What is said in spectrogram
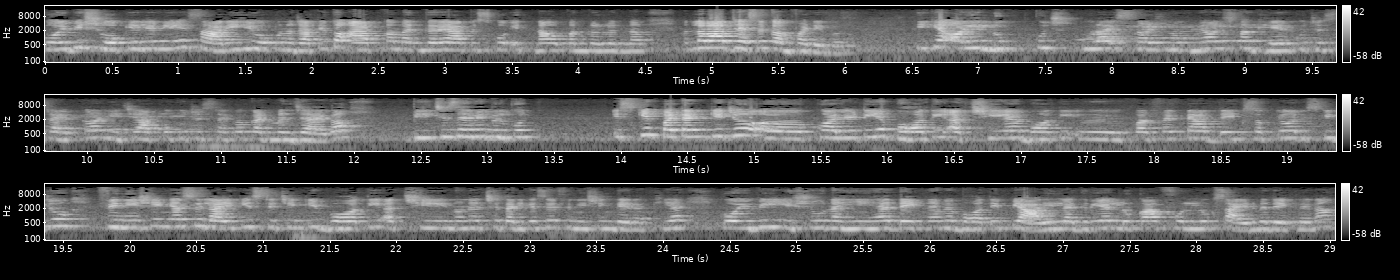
कोई भी शो के लिए नहीं है, सारी ही ओपन हो जाती है। तो आपका मन करे आप इसको इतना ओपन कर लो, इतना मतलब आप जैसे कंफर्टेबल हो। ठीक है? और ये लुक कुछ पूरा स्कर्ट लुक में और इसका घेर कुछ इस टाइप का और नीचे आपको कुछ इस टाइप का कट मिल जाएगा। पीछे से भी बिल्कुल इसकी बटन की जो क्वालिटी है बहुत ही अच्छी है, बहुत ही परफेक्ट है, आप देख सकते हो। और इसकी जो फिनिशिंग है, सिलाई की स्टिचिंग की, बहुत ही अच्छी, इन्होंने अच्छे तरीके से फिनिशिंग दे रखी है। कोई भी इशू नहीं है, देखने में बहुत ही प्यारी लग रही है। लुक आप फुल लुक साइड में देख लेना,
